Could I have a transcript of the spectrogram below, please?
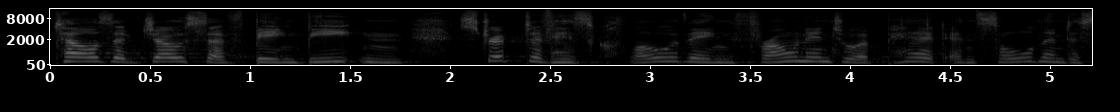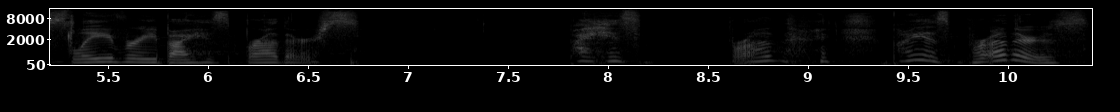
tells of Joseph being beaten, stripped of his clothing, thrown into a pit, and sold into slavery by his brothers. By his brother, by his brothers.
